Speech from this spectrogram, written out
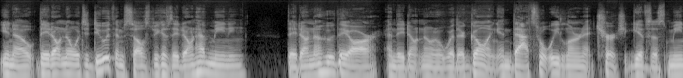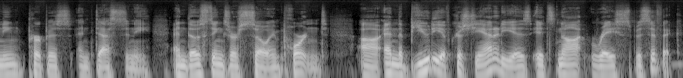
You know, they don't know what to do with themselves because they don't have meaning. They don't know who they are and they don't know where they're going. And that's what we learn at church. It gives us meaning, purpose, and destiny. And those things are so important. Uh, and the beauty of Christianity is it's not race specific,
